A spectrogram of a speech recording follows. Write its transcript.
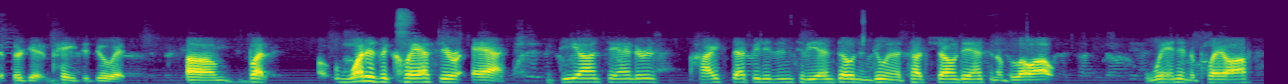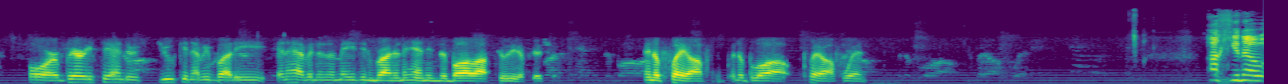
if they're getting paid to do it. Um, but what is a classier act? Deion Sanders high stepping it into the end zone and doing a touchdown dance and a blowout win in the playoffs, or Barry Sanders juking everybody and having an amazing run and handing the ball off to the official in a playoff in a blowout playoff win. Uh, you know,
